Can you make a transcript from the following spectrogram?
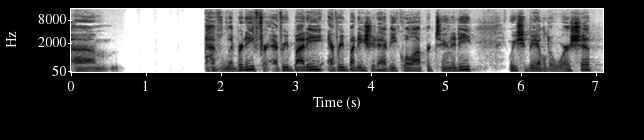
um, have liberty for everybody. Everybody should have equal opportunity. We should be able to worship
